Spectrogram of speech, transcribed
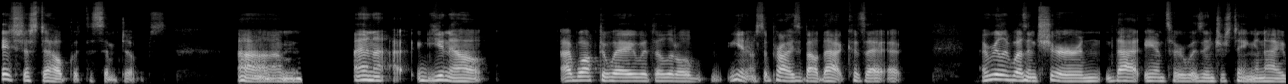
it's just to help with the symptoms. Um, and, uh, you know, I walked away with a little, you know, surprise about that because I, I really wasn't sure. And that answer was interesting. And I,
